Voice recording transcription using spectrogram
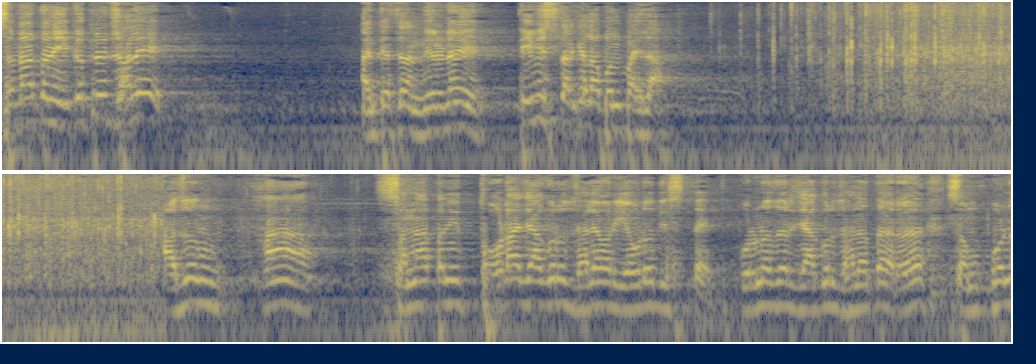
सनातन एकत्रित झाले आणि त्याचा निर्णय तेवीस तारखेला आपण पाहिला. अजून हा सनातनी थोडा जागृत झाल्यावर एवढं दिसतंय. पूर्ण जर जागृत झालं तर संपूर्ण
